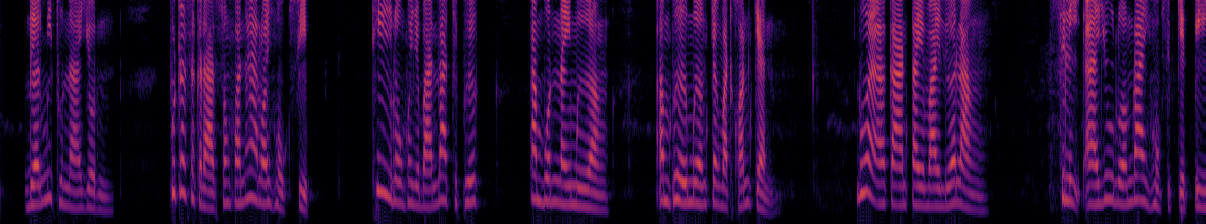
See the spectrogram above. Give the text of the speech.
20 เดือนมิถุนายน พุทธศักราช 2560 ที่โรงพยาบาลราชพฤกษ์ตำบลในเมืองอำเภอเมืองจังหวัดขอนแก่น ด้วยอาการไตวายเรื้อรัง สิริอายุรวมได้ 67 ปี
